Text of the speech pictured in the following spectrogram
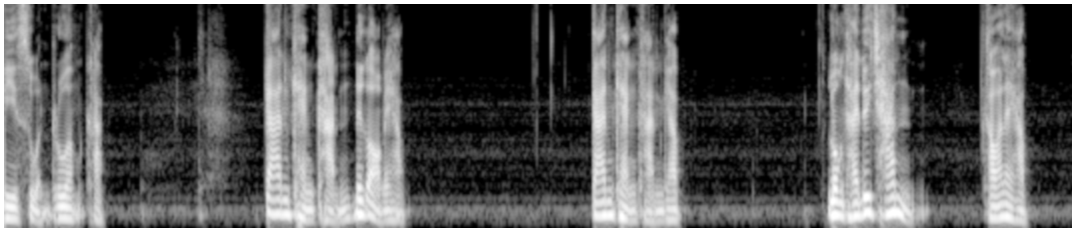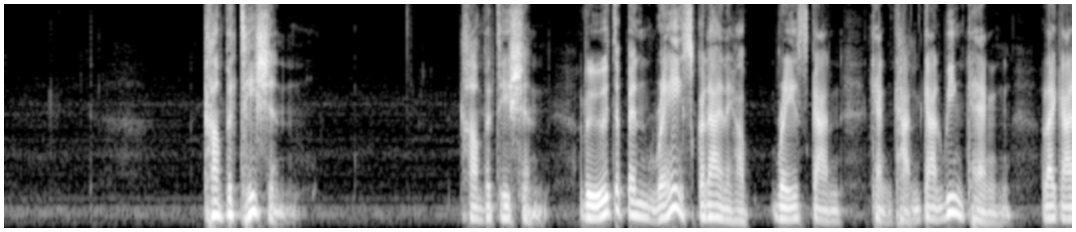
มีส่วนร่วมครับ การแข่งขันนึกออกไหมครับ การแข่งขันครับ ลงท้ายด้วยชั่นเขาว่าอะไรครับ competition competition หรือจะเป็น race ก็ได้นะครับ race การแข่งขันการวิ่งแข่งรายการ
